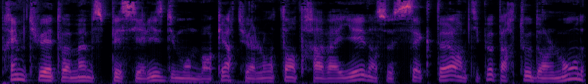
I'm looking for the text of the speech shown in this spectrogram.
Prime, tu es toi-même spécialiste du monde bancaire, tu as longtemps travaillé dans ce secteur un petit peu partout dans le monde.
